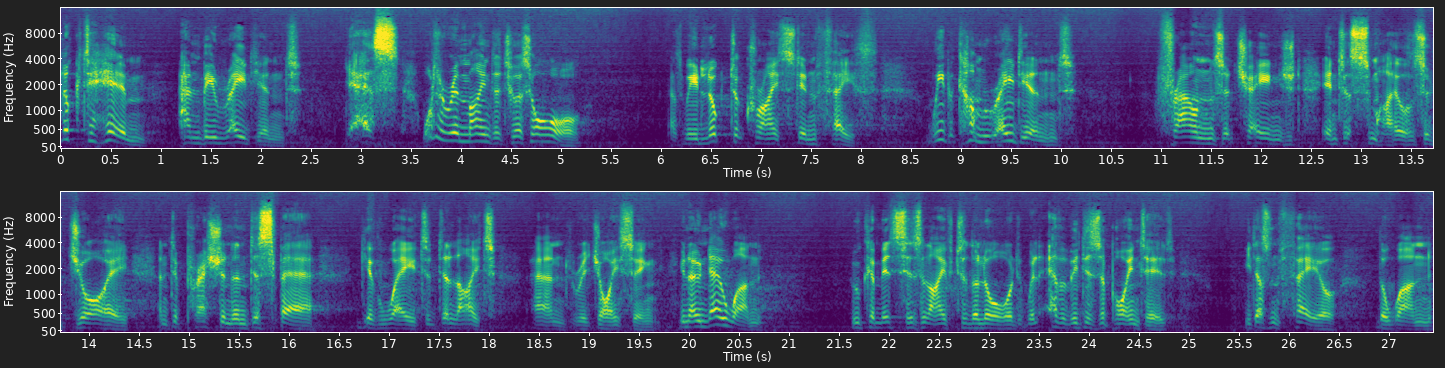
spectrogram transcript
Look to him and be radiant. Yes, what a reminder to us all. As we look to Christ in faith, we become radiant. Frowns are changed into smiles of joy, and depression and despair give way to delight and rejoicing. You know, no one who commits his life to the Lord will ever be disappointed. He doesn't fail the one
